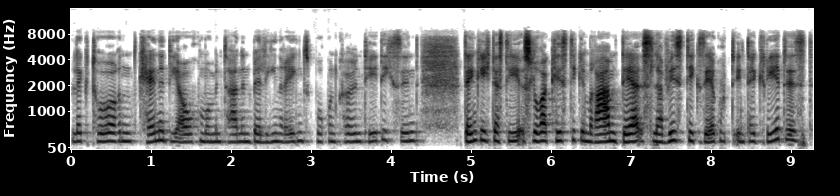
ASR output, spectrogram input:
Lektoren kenne, die auch momentan in Berlin, Regensburg und Köln tätig sind, denke ich, dass die Slowakistik im Rahmen der Slawistik sehr gut integriert ist,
